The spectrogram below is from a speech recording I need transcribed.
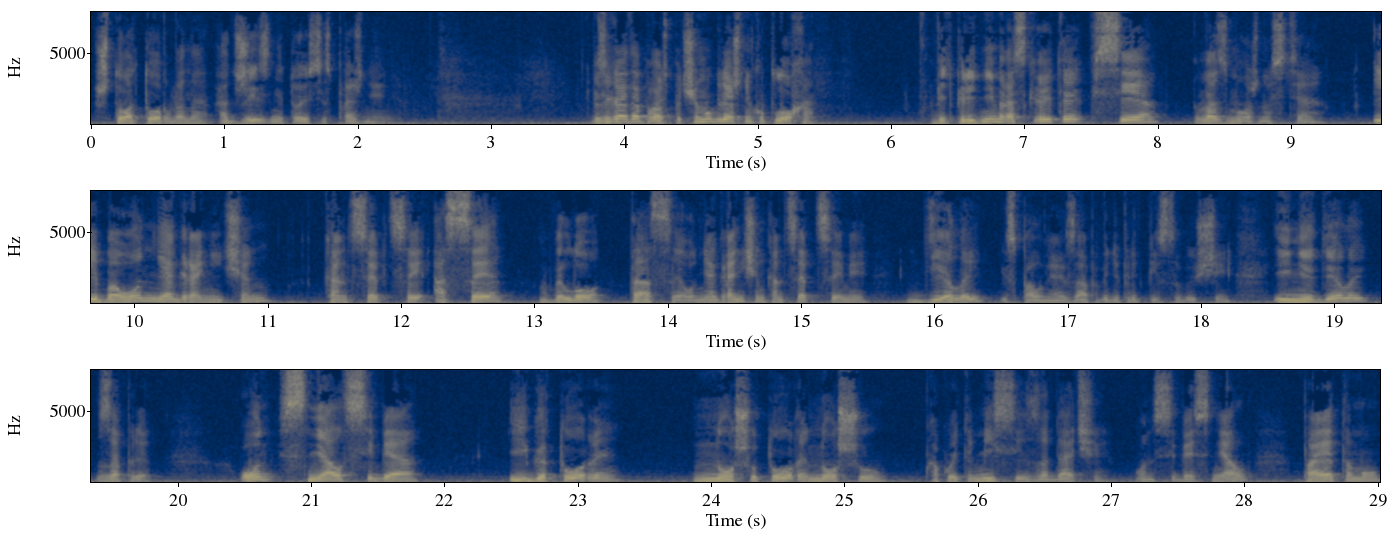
что оторвано от жизни, то есть испражнения. Возникает вопрос, почему грешнику плохо? Ведь перед ним раскрыты все возможности, ибо он не ограничен концепцией асе вело тасе. Он не ограничен концепциями «делай», исполняя заповеди предписывающие, и «не делай» запрет. Он снял с себя иго Торы, ношу Торы, ношу какой-то миссии, задачи, он себя снял, поэтому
